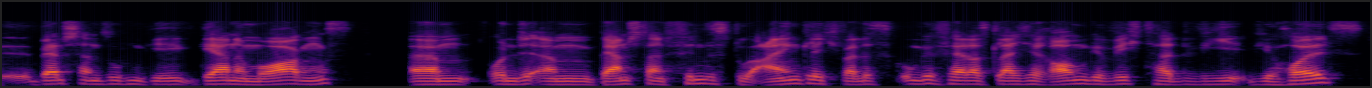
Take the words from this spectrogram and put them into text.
äh, Bernstein suchen gehe, gerne morgens ähm, und ähm, Bernstein findest du eigentlich, weil es ungefähr das gleiche Raumgewicht hat wie, wie Holz.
